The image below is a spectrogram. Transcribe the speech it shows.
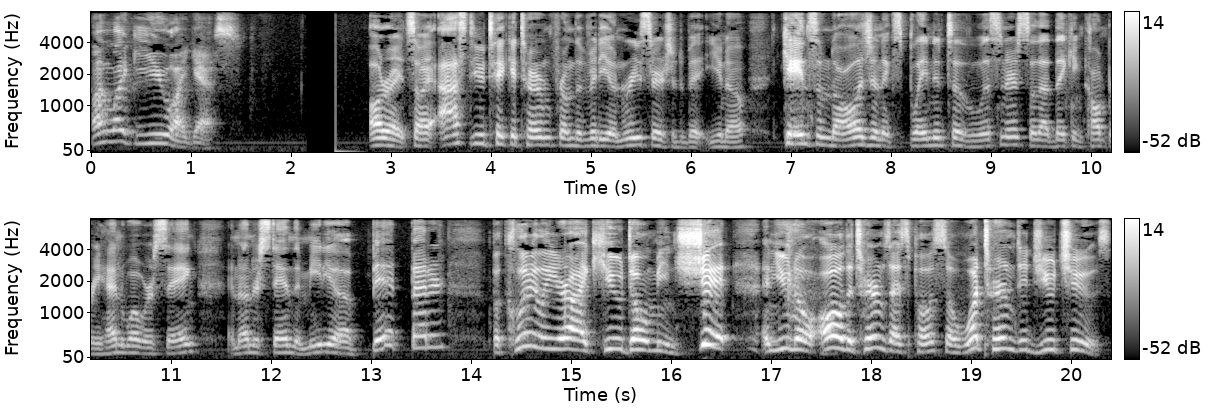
Unlike you, I guess. Alright, so I asked you take a term from the video and research it a bit, you know, gain some knowledge and explain it to the listeners so that they can comprehend what we're saying and understand the media a bit better. But clearly your IQ don't mean shit and you know all the terms I suppose. So what term did you choose?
